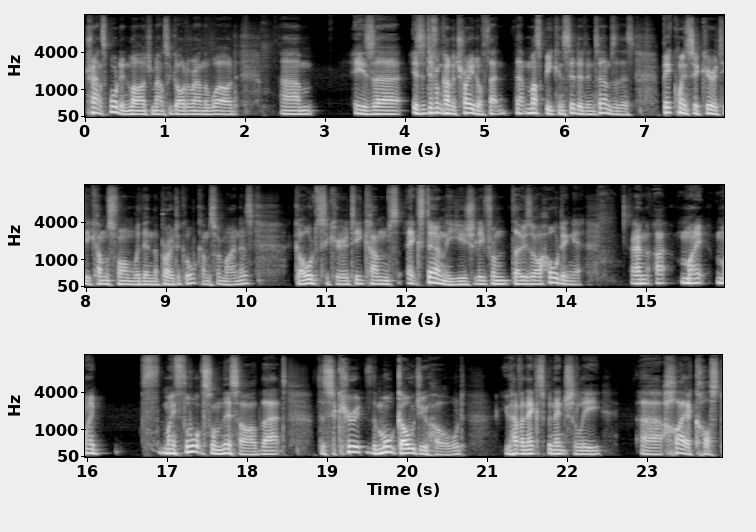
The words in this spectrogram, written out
transporting large amounts of gold around the world um, is a is a different kind of trade off that that must be considered in terms of this. Bitcoin security comes from within the protocol, comes from miners gold security comes externally, usually from those who are holding it. And I, my my my thoughts on this are that the security, the more gold you hold, you have an exponentially uh, higher cost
